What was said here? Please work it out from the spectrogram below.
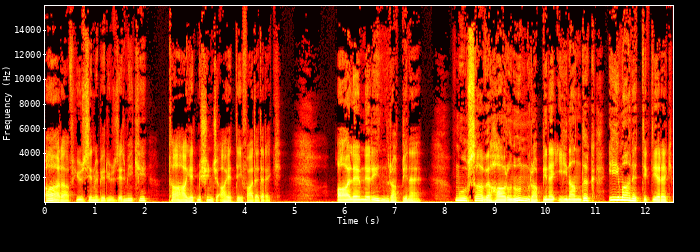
Araf 121-122, Taha 70. ayette ifade ederek Alemlerin Rabbine, Musa ve Harun'un Rabbine inandık, iman ettik diyerek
